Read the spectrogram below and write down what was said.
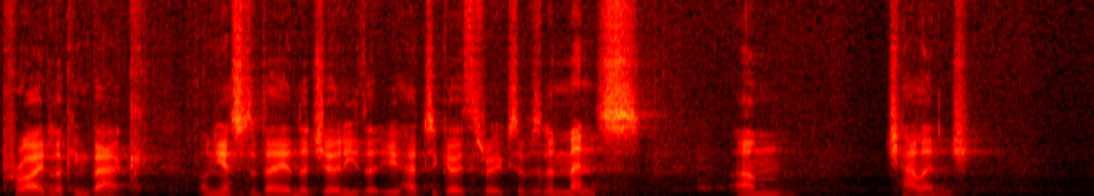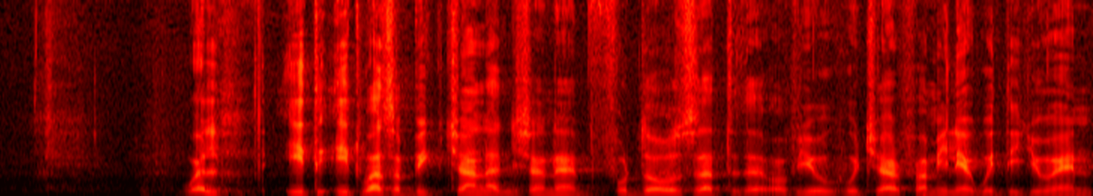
pride looking back on yesterday and the journey that you had to go through? Because it was an immense um, challenge. Well, it, it was a big challenge, and uh, for those that, uh, of you which are familiar with the UN,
